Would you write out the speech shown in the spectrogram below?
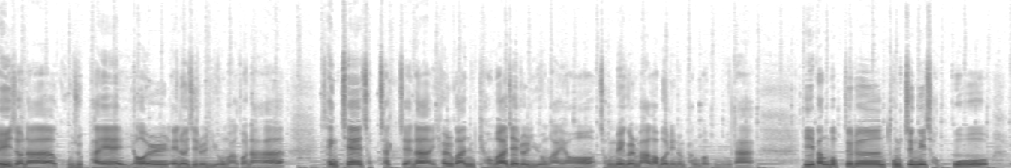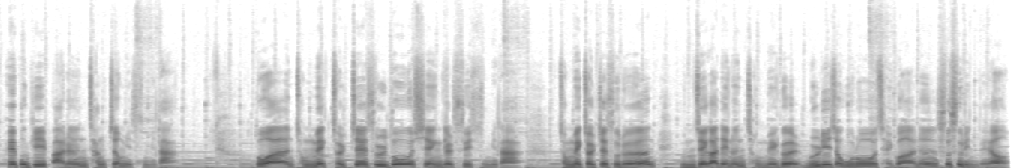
레이저나 고주파의 열 에너지를 이용하거나 생체 접착제나 혈관 경화제를 이용하여 정맥을 막아버리는 방법입니다. 이 방법들은 통증이 적고 회복이 빠른 장점이 있습니다. 또한 정맥 절제술도 시행될 수 있습니다. 정맥 절제술은 문제가 되는 정맥을 물리적으로 제거하는 수술인데요.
